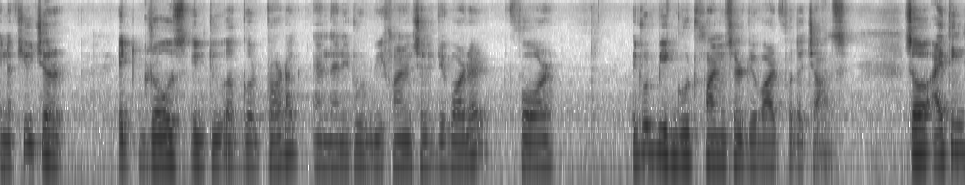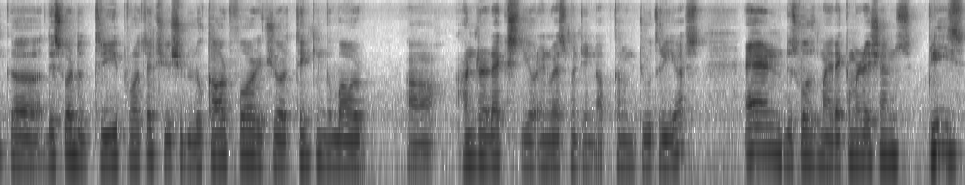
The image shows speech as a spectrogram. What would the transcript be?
in the future it grows into a good product and then it would be financially rewarded for it would be good financial reward for the chance. So I think uh, these were the three projects you should look out for if you're thinking about uh, 100x your investment in upcoming two three years. And this was my recommendations. Please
